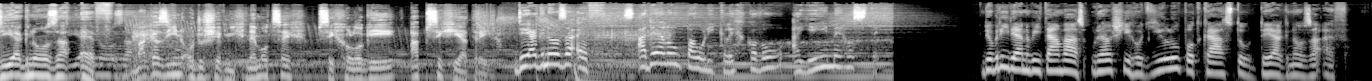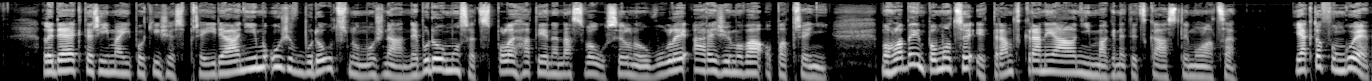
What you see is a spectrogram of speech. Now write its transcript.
Diagnóza F. Magazín o duševních nemocech, psychologii a psychiatrii. Diagnóza F s Adélou Paulík Lichkovou a jejími hosty. Dobrý den, vítám vás u dalšího dílu podcastu Diagnoza F. Lidé, kteří mají potíže s přejídáním, už v budoucnu možná nebudou muset spolehat jen na svou silnou vůli a režimová opatření. Mohla by jim pomoci i transkraniální magnetická stimulace. Jak to funguje?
